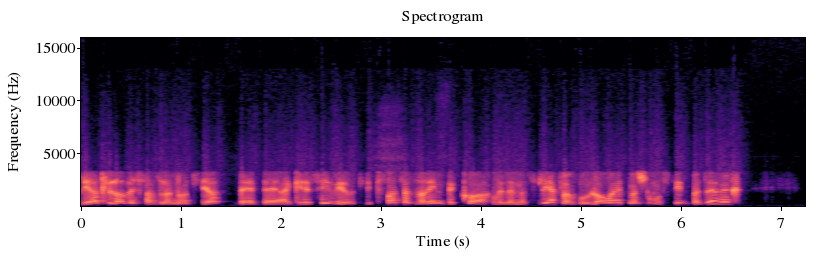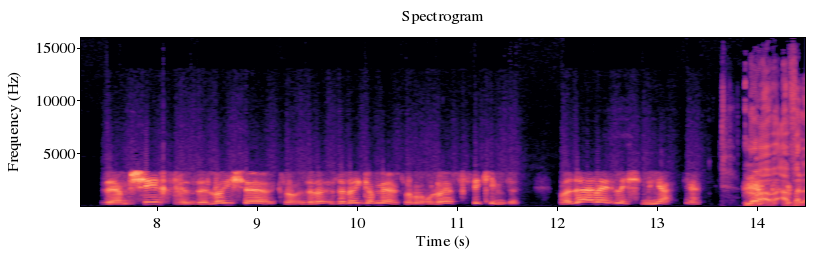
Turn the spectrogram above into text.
להיות לא בסבלנות, להיות באגרסיביות, לתפוס את הדברים בכוח, וזה מצליח לו, והוא לא רואה את מה שהוא מפסיד בדרך, זה ימשיך וזה לא יישאר, זה, לא, זה לא ייגמר, כלומר, הוא לא יפסיק עם זה. אבל זה היה לשנייה, כן? לא, אבל-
